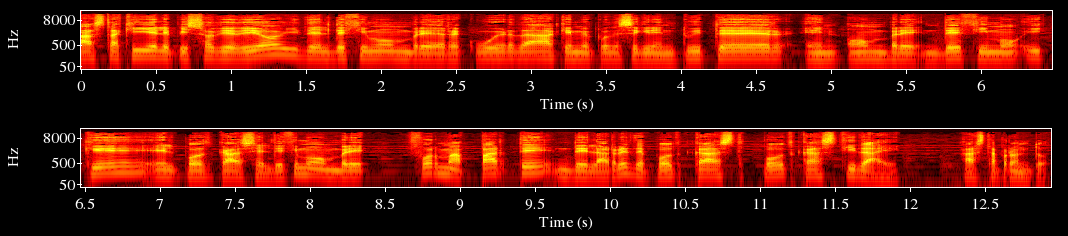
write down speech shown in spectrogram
Hasta aquí el episodio de hoy del décimo hombre. Recuerda que me puedes seguir en Twitter en hombre décimo y que el podcast El décimo hombre forma parte de la red de podcast Podcastidae. Hasta pronto.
